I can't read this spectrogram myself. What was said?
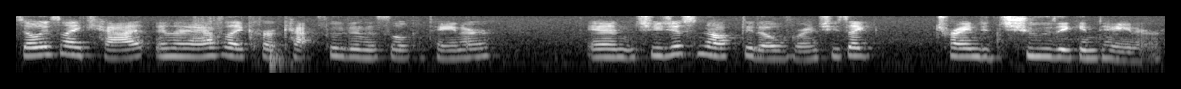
Zoe's my cat, and I have like her cat food in this little container, and she just knocked it over, and she's like trying to chew the container.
